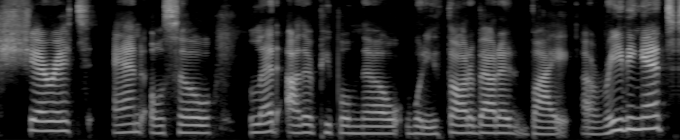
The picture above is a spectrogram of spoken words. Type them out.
share it, and also let other people know what you thought about it by uh, reading it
